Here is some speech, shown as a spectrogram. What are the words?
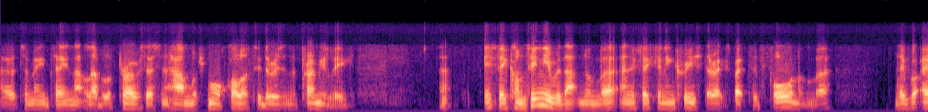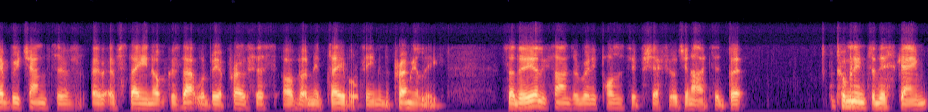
uh, to maintain that level of process and how much more quality there is in the Premier League. Uh, if they continue with that number and if they can increase their expected four number, they've got every chance of, of staying up because that would be a process of a mid-table team in the Premier League. So the early signs are really positive for Sheffield United, but coming into this game,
